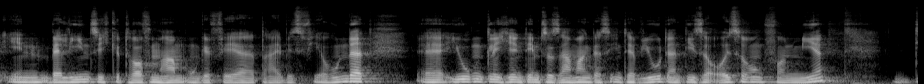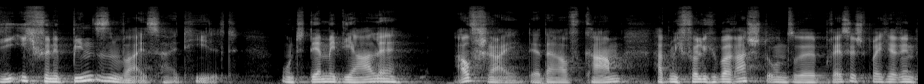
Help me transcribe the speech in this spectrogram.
in Berlin sich getroffen haben, ungefähr drei bis 400 äh, Jugendliche. In dem Zusammenhang das Interview, dann diese Äußerung von mir, die ich für eine Binsenweisheit hielt und der mediale Aufschrei, der darauf kam, hat mich völlig überrascht. Unsere Pressesprecherin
